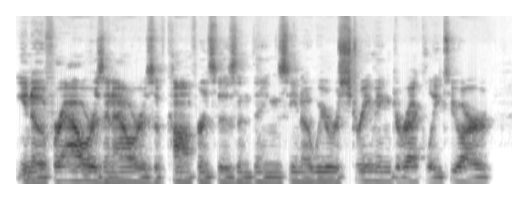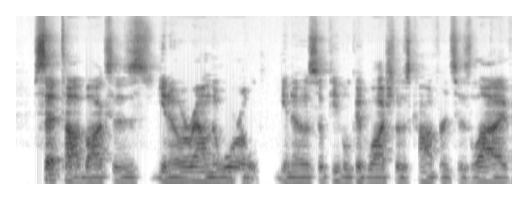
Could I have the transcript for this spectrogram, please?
you know, for hours and hours of conferences and things, you know, we were streaming directly to our set-top boxes, you know, around the world, you know, so people could watch those conferences live.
